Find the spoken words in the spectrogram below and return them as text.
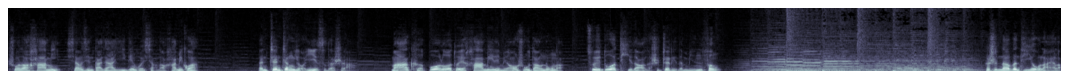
说到哈密，相信大家一定会想到哈密瓜。但真正有意思的是啊，马可波罗对哈密的描述当中呢，最多提到的是这里的民风。可是呢，问题又来了，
